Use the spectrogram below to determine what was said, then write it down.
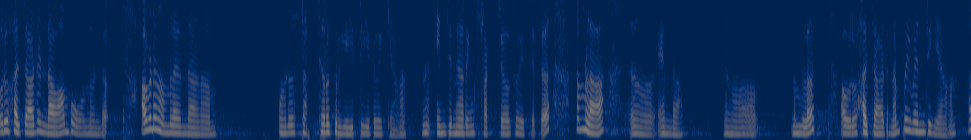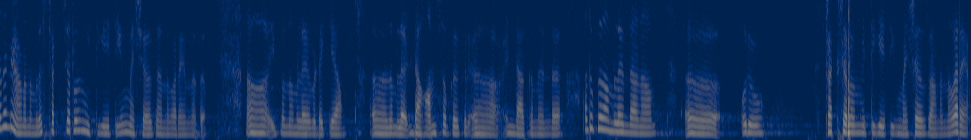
ഒരു ഹസാർഡ് ഉണ്ടാവാൻ പോകുന്നുണ്ട്. അവിടെ നമ്മൾ എന്താണ്? ഓരോ സ്ട്രക്ചർ ക്രിയേറ്റ് ചെയ്ത് വെക്കുകയാണ് എൻജിനീയറിങ് സ്ട്രക്ചേഴ്സ് വെച്ചിട്ട് നമ്മൾ ആ എന്താ നമ്മൾ ആ ഒരു ഹസാർഡിനെ പ്രിവെന്റ് ചെയ്യുകയാണ് അതിനെയാണ് നമ്മൾ സ്ട്രക്ചറൽ മിറ്റിഗേറ്റീവ് മെഷേഴ്സ് എന്ന് പറയുന്നത്. ഇപ്പം നമ്മൾ എവിടേക്കാണ് നമ്മൾ ഡാംസൊക്കെ ഉണ്ടാക്കുന്നുണ്ട്. അതൊക്കെ നമ്മൾ എന്താണ്? ഒരു സ്ട്രക്ചറൽ മിറ്റിഗേറ്റീവ് മെഷേഴ്സ് ആണെന്ന് പറയാം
